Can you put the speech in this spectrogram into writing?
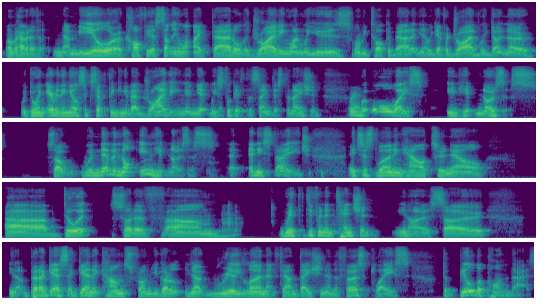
when we're having a, a meal or a coffee or something like that, or the driving one we use when we talk about it. You know, we go for a drive, we don't know, we're doing everything else except thinking about driving, and yet we still get to the same destination. Correct. We're always in hypnosis. So we're never not in hypnosis at any stage. It's just learning how to now uh, do it sort of um, with different intention, you know. So, you know, but I guess again, it comes from you got to, you know, really learn that foundation in the first place to build upon that.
